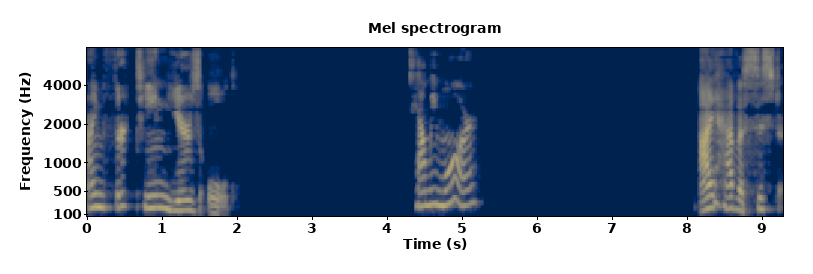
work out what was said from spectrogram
I'm 13 years old. Tell me more. I have a sister.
